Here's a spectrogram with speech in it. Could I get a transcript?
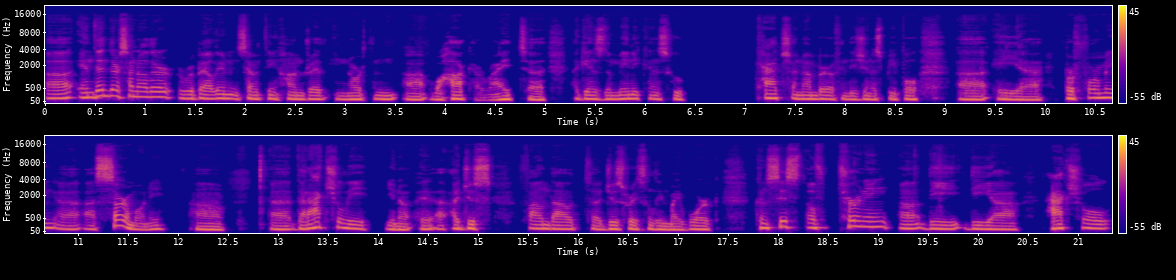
Uh, and then there's another rebellion in 1700 in northern uh, Oaxaca, right, uh, against Dominicans who catch a number of indigenous people uh, a uh, performing a, a ceremony that actually, you know, I, I just found out just recently in my work consists of turning the the actual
